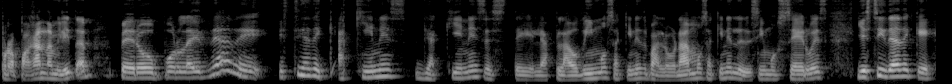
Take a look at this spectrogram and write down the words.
propaganda militar, pero por la idea de, esta idea de a quienes, de quienes este, le aplaudimos, a quienes valoramos, a quienes le decimos héroes, y esta idea de que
